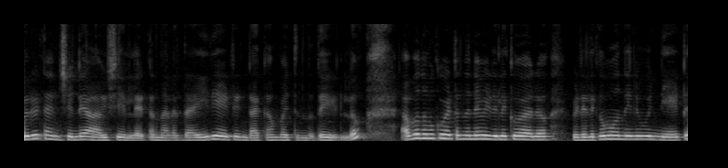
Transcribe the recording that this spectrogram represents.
ഒരു ടെൻഷന്റെ ആവശ്യമില്ല കേട്ടോ. നല്ല ധൈര്യമായിട്ട് ഉണ്ടാക്കാൻ പറ്റുന്നതേ ഉള്ളൂ. അപ്പോൾ നമുക്ക് പെട്ടെന്ന് തന്നെ വീട്ടിലേക്ക് പോയാലോ? വീട്ടിലേക്ക് പോകുന്നതിന് മുന്നേ ആയിട്ട്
